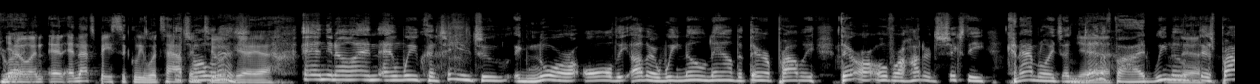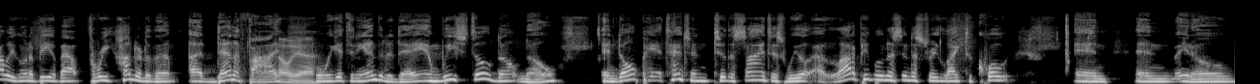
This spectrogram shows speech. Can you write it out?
you know, and, and, and that's basically what's happened to it it. Yeah. Yeah. And, you know, and, and we continue to ignore all the other, we know now that there are probably, there are over 160 cannabinoids identified. We know Yeah. that there's probably going to be about 300 of them identified. Oh, yeah. when we get to the end of the day and we still don't know and don't pay attention to the scientists we a lot of people in this industry like to quote and and you know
